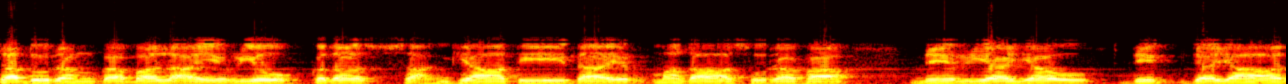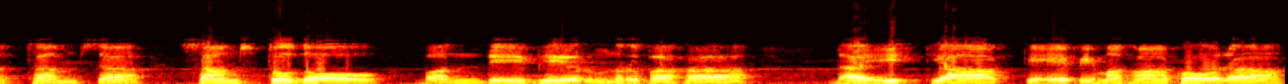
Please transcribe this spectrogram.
चतुरङ्गबलैर्युक्तः सङ्ख्यातीतैर्मदासुरः निर्ययौ दिग्जयार्थं स संस्तुतो बन्दिभिर्नृपः। दैत्या केऽपि महाघोरा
